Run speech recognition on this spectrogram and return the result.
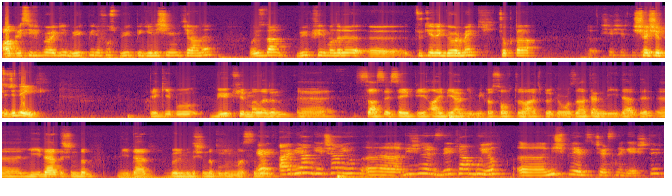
agresif bir bölge, büyük bir nüfus, büyük bir gelişim imkanı. O yüzden büyük firmaları e, Türkiye'de görmek çok da Şaşırtıcı. şaşırtıcı değil. Peki bu büyük firmaların e, SAS, SAP, IBM gibi Microsoft'u hariç bırakıyorum. O zaten liderdi. E, lider dışında lider bölümü dışında bulunmasını Evet IBM geçen yıl e, Visionaries'deyken bu yıl e, niche players içerisine geçti.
